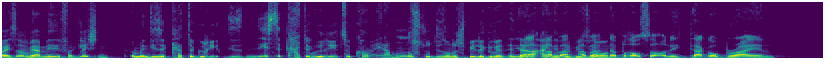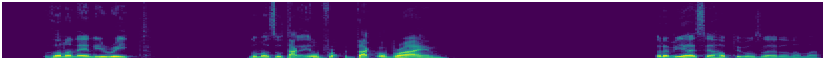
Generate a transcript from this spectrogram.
weißt du, und wir haben die verglichen. Um in diese Kategorie, diese nächste Kategorie zu kommen, ey, da musst du so eine Spiele gewinnen in Ja, deiner eigenen aber, Division. aber da brauchst du auch nicht Doug O'Brien, sondern Andy Reid. Nur mal so Doug, O'Brien, Oder wie heißt der Hauptübungsleiter nochmal?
